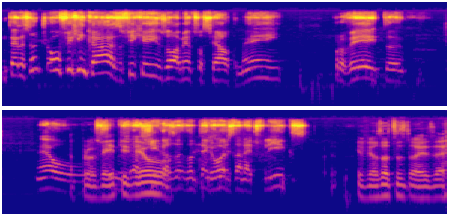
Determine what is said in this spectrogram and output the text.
interessante. Ou fique em casa, fique em isolamento social também, aproveita. Né, o, aproveita e vê as dicas anteriores da Netflix. E ver os outros dois, é.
